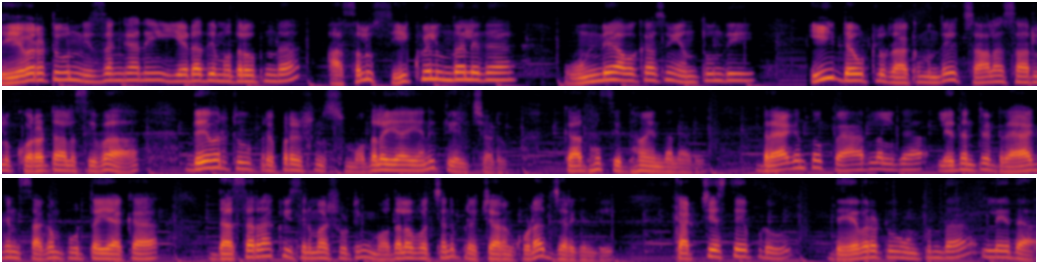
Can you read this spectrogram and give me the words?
దేవర టూ నిజంగానే ఈ ఏడాది మొదలవుతుందా? అసలు సీక్వెల్ ఉందా లేదా? ఉండే అవకాశం ఎంత ఉంది ఈ డౌట్లు రాకముందే చాలాసార్లు కొరటాల శివ దేవర టూ ప్రిపరేషన్స్ మొదలయ్యాయని తేల్చాడు. కథ సిద్ధమైందన్నాడు. డ్రాగన్తో ప్యారలల్గా లేదంటే డ్రాగన్ సగం పూర్తయ్యాక దసరాకు ఈ సినిమా షూటింగ్ మొదలవ్వచ్చని ప్రచారం కూడా జరిగింది. కట్ చేస్తే ఇప్పుడు దేవర టూ ఉంటుందా లేదా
